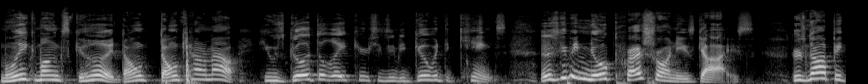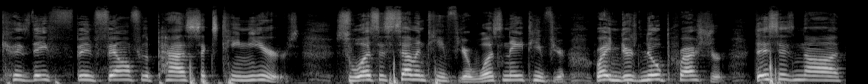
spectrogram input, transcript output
Malik Monk's good. Don't don't count him out. He was good at the Lakers. He's gonna be good with the Kings. There's gonna be no pressure on these guys. There's not because they've been failing for the past 16 years. So what's the 17th year? What's an 18th year? Right? And there's no pressure. This is not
